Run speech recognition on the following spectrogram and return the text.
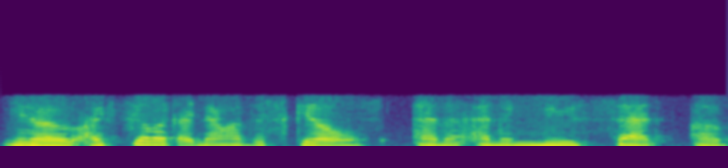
you know I feel like I now have the skills and a, and a new set of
